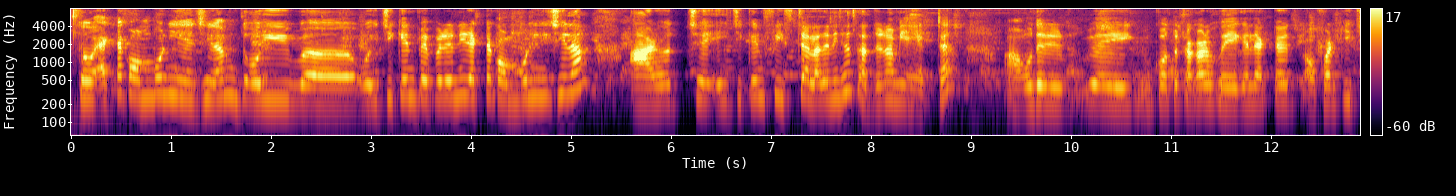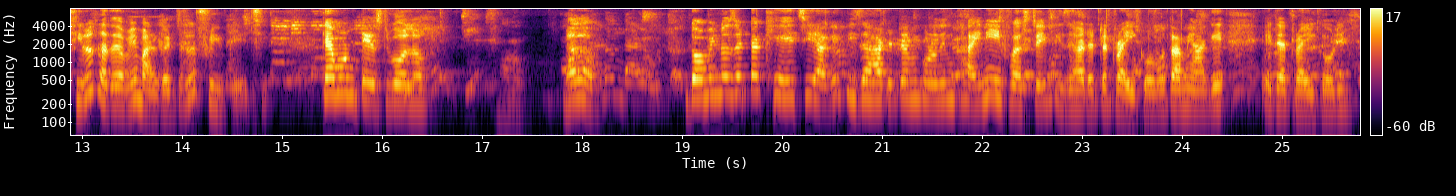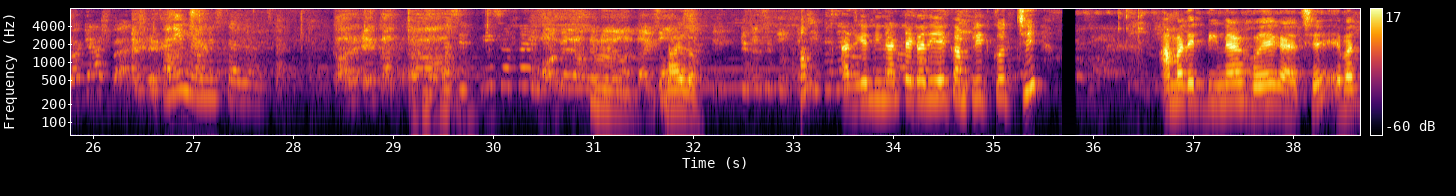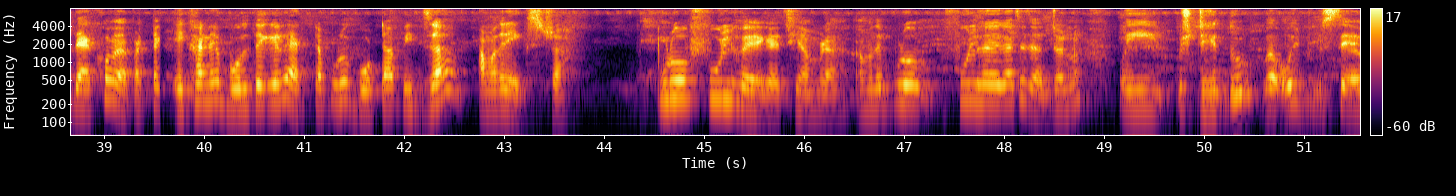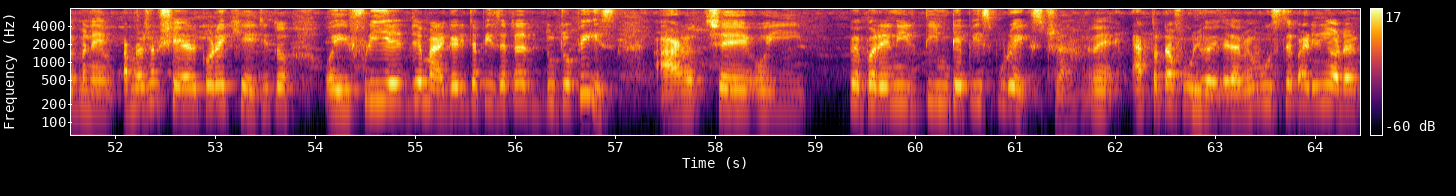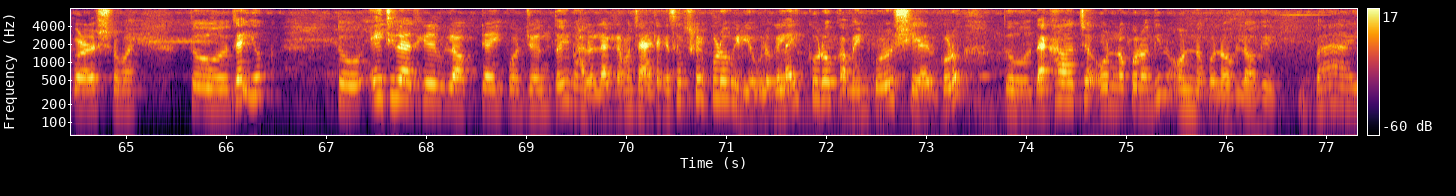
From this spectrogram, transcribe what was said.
তো একটা কম্বো নিয়েছিলাম ওই ওই চিকেন পেপারেনির একটা কম্বো নিয়েছিলাম আর হচ্ছে এই চিকেন ফিশটা আলাদা নিয়েছিলাম তার জন্য আমি একটা ওদের এই কত টাকার হয়ে গেলে একটা অফার কি ছিল তাতে আমি মার্কেট মার্গারিটাটা ফ্রি পেয়েছি। কেমন টেস্ট বলো? ভালো। ভালো? ডোমিনোজেরটা খেয়েছি আগে পিৎজা হাটেরটা আমি কোনোদিন খাইনি এই ফার্স্ট টাইম পিৎজা হাটেরটা ট্রাই করব তো আমি আগে এটা ট্রাই করি। ভালো। আজকে ডিনারটা এটা দিয়ে কমপ্লিট করছি। আমাদের ডিনার হয়ে গেছে। এবার দেখো ব্যাপারটা। এখানে বলতে গেলে একটা পুরো গোটা পিৎজা আমাদের এক্সট্রা পুরো ফুল হয়ে গেছি আমরা। আমাদের পুরো ফুল হয়ে গেছে, যার জন্য ওই যেহেতু ওই মানে আমরা সব শেয়ার করে খেয়েছি, তো ওই ফ্রি এর যে মার্গারিটা পিৎজাটার দুটো পিস আর হচ্ছে ওই পেপারেনির তিনটে পিস পুরো এক্সট্রা মানে এতটা ফুল হয়ে গেছে। আমি বুঝতে পারিনি অর্ডার করার সময়। তো যাই হোক, তো এই ছিল আজকের ব্লগটা এই পর্যন্তই। ভালো লাগল আমার চ্যানেলটাকে সাবস্ক্রাইব করো, ভিডিওগুলোকে লাইক করো কমেন্ট করো শেয়ার করো। তো দেখা হচ্ছে অন্য কোনো দিন, অন্য কোনো ব্লগে বাই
